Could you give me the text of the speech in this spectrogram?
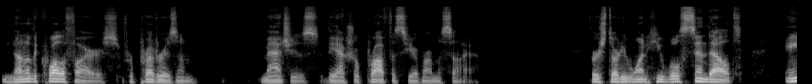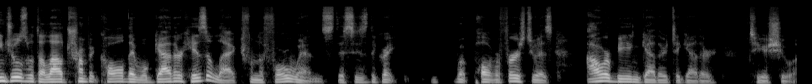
None of the qualifiers for preterism matches the actual prophecy of our Messiah. Verse 31 He will send out angels with a loud trumpet call. They will gather his elect from the four winds. This is the great, what Paul refers to as our being gathered together to Yeshua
